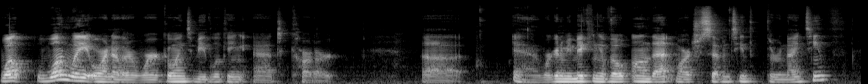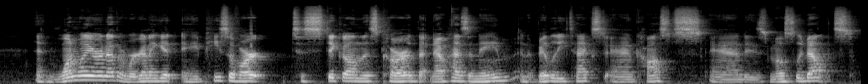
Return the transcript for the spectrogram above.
Well, one way or another, we're going to be looking at card art. Uh, and we're going to be making a vote on that March 17th through 19th. And one way or another, we're going to get a piece of art to stick on this card that now has a name, an ability text, and costs, and is mostly balanced.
